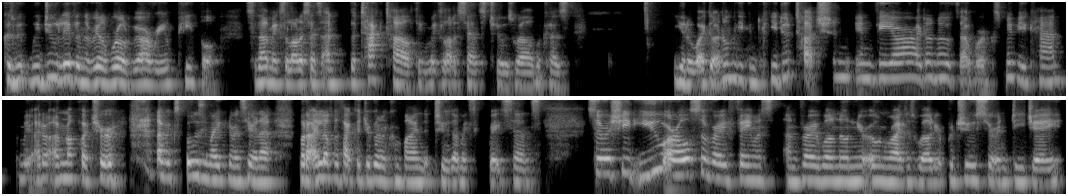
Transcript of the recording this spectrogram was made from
because we, we do live in the real world. We are real people, so that makes a lot of sense. And the tactile thing makes a lot of sense too as well because you know, I don't, I don't think you can, can you do touch in, in VR? I don't know if that works. Maybe you can. I mean, I don't, I'm not quite sure. I'm exposing my ignorance here now, but I love the fact that you're going to combine the two. That makes great sense. So Rashid, you are also very famous and very well known in your own right as well. You're producer and DJ,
